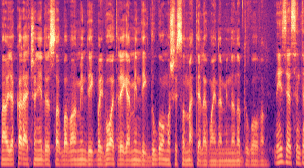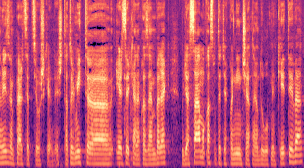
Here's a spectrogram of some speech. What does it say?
már hogy a karácsonyi időszakban van mindig, vagy volt régen mindig dugó, most viszont már tényleg majdnem minden nap dugó van. Nézzel, szerintem részben percepciós kérdés. Tehát, hogy mit uh, érzékelnek az emberek. Ugye a számok azt mutatják, hogy nincsenek nagyobb dugók, mint két éve,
